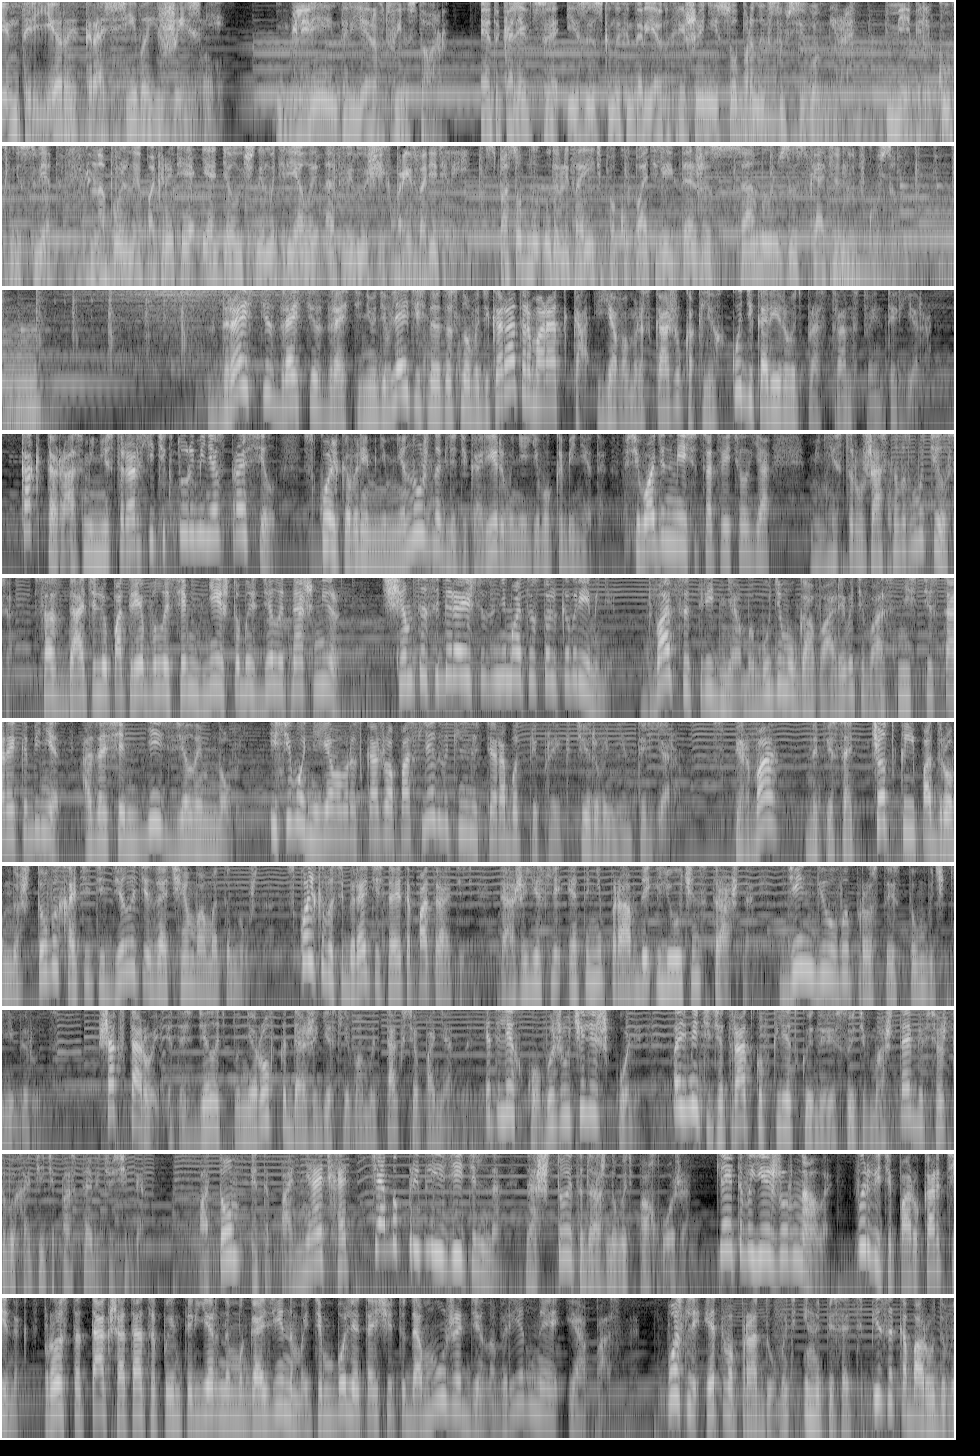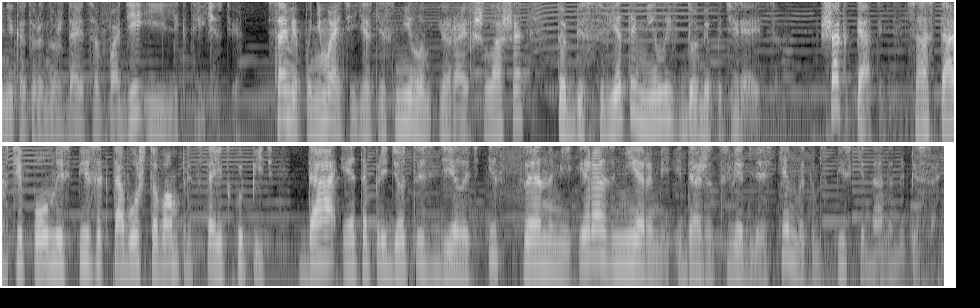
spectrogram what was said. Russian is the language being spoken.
Интерьеры красивой жизни. Галерея интерьеров Twin Store. Это коллекция изысканных интерьерных решений, собранных со всего мира. Мебель, кухня, свет, напольное покрытие и отделочные материалы от ведущих производителей способны удовлетворить покупателей даже с самым взыскательным вкусом. Здрасте, здрасте, здрасте. Не удивляйтесь, но это снова декоратор Маратка, и я вам расскажу, как легко декорировать пространство интерьера. Как-то раз министр архитектуры меня спросил, сколько времени мне нужно для декорирования его кабинета. «Всего один месяц», — ответил я. Министр ужасно возмутился. «Создателю потребовалось семь дней, чтобы сделать наш мир. Чем ты собираешься заниматься столько времени?» 23 дня мы будем уговаривать вас снести старый кабинет, а за 7 дней сделаем новый. И сегодня я вам расскажу о последовательности работ при проектировании интерьера. Сперва написать четко и подробно, что вы хотите делать и зачем вам это нужно. Сколько вы собираетесь на это потратить, даже если это неправда или очень страшно. Деньги, увы, просто из тумбочки не берутся. Шаг второй – это сделать планировку, даже если вам и так все понятно. Это легко, вы же учились в школе. Возьмите тетрадку в клетку и нарисуйте в масштабе все, что вы хотите поставить у себя. Потом это понять хотя бы приблизительно, на что это должно быть похоже. Для этого есть журналы. Вырвите пару картинок. Просто так шататься по интерьерным магазинам и тем более тащить туда мужа – дело вредное и опасное. После этого продумать и написать список оборудования, которое нуждается в воде и электричестве. Сами понимаете, если с Милом и рай в шалаше, то без света Милый в доме потеряется. Шаг пятый. Составьте полный список того, что вам предстоит купить. Да, это придется сделать и с ценами, и размерами, и даже цвет для стен в этом списке надо написать.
